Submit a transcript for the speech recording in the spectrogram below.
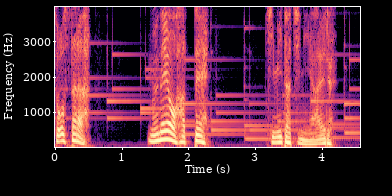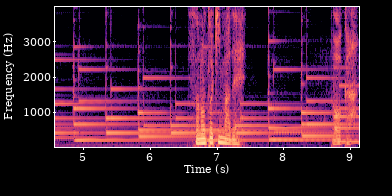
そうしたら胸を張って君たちに会える。その時までどうか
